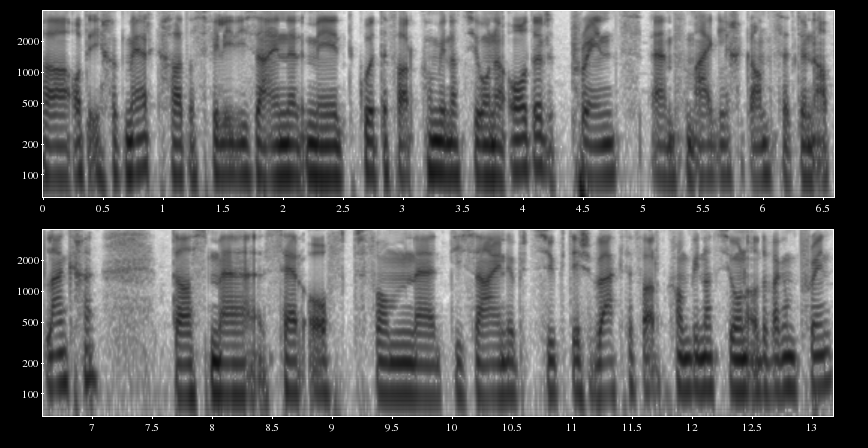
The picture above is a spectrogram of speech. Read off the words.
oder ich habe gemerkt, dass viele Designer mit guten Farbkombinationen oder Prints ähm, vom eigentlichen Ganzen ablenken dass man sehr oft vom Design überzeugt ist, wegen der Farbkombination oder wegen dem Print.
